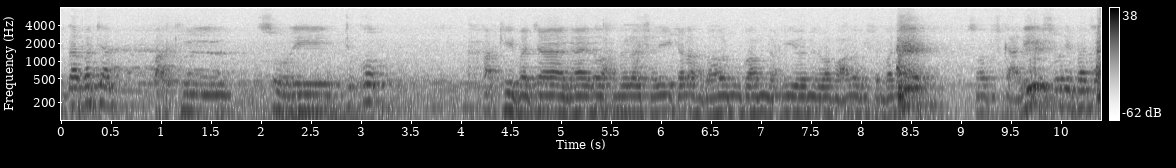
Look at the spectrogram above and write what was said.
Kita baca pagi, sore cukup. Pagi baca la ilaha illallah syarika lah lahul mulku wa hamdu wa ala kulli Seratus kali suri baca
